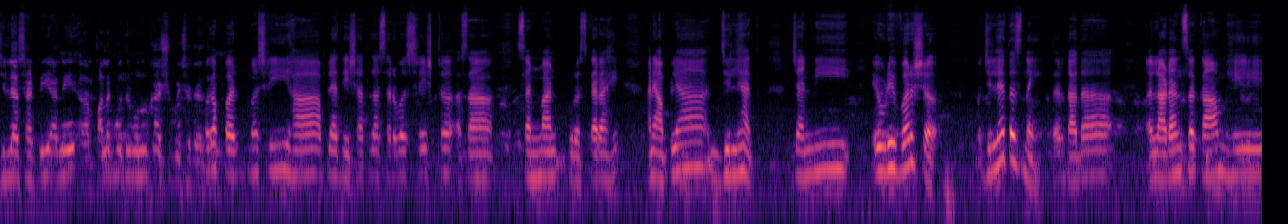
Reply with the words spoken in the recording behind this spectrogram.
जिल्ह्यासाठी आणि पालकमंत्री म्हणून काय शुभेच्छा द्याल बघा पद्मश्री हा आपल्या देशातला सर्वश्रेष्ठ असा सन्मान पुरस्कार आहे. आणि आपल्या जिल्ह्यात ज्यांनी एवढे वर्ष जिल्ह्यातच नाही तर दादा लाडांचं काम हे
